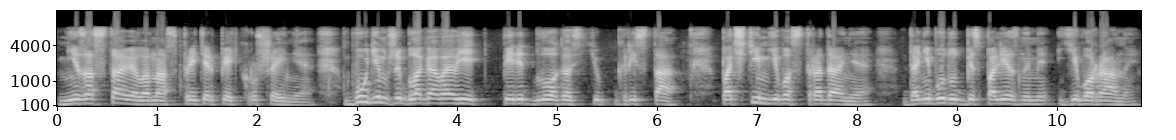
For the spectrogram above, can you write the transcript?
не заставило нас претерпеть крушение. Будем же благоволеть перед благостью Христа, почтим Его страдания, да не будут бесполезными Его раны.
